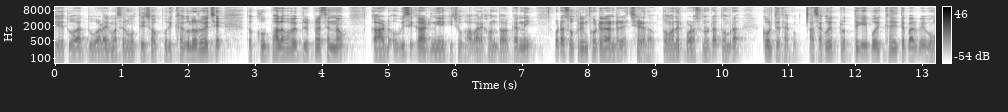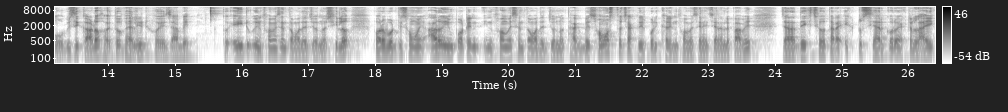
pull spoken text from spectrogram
যেহেতু আর দু আড়াই মাসের মধ্যেই সব পরীক্ষাগুলো রয়েছে, তো খুব ভালোভাবে প্রিপারেশন নাও। কার্ড, ওবিসি কার্ড নিয়ে কিছু ভাবার এখন দরকার নেই, ওটা সুপ্রিম কোর্টের আন্ডারে ছেড়ে দাও। তোমাদের পড়াশুনোটা তোমরা করতে থাকো। আশা করি প্রত্যেকেই পরীক্ষা দিতে পারবে এবং ওবিসি কার্ডও হয়তো ভ্যালিড হয়ে যাবে। তো এইটুকু ইনফরমেশান তোমাদের জন্য ছিল। পরবর্তী সময় আরও ইম্পর্টেন্ট ইনফরমেশান তোমাদের জন্য থাকবে। সমস্ত চাকরির পরীক্ষার ইনফরমেশান এই চ্যানেলে পাবে। যারা দেখছ, তারা একটু শেয়ার করো, একটা লাইক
